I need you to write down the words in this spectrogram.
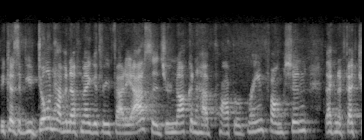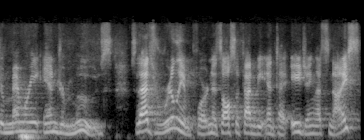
because if you don't have enough omega-3 fatty acids, you're not going to have proper brain function that can affect your memory and your moods. So that's really important. It's also found to be anti-aging. That's nice.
